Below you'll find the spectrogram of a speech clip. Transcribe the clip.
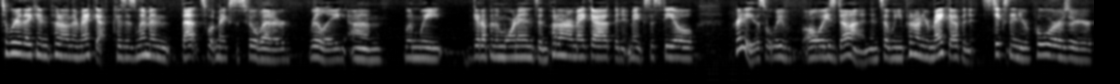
to where they can put on their makeup because as women that's what makes us feel better really um, when we get up in the mornings and put on our makeup and it makes us feel pretty. That's what we've always done. And so when you put on your makeup and it sticks in your pores or your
